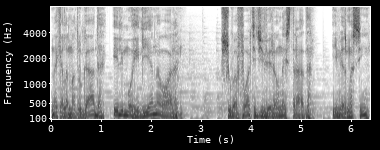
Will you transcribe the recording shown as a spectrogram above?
Naquela madrugada, ele morreria na hora. Chuva forte de verão na estrada. E mesmo assim,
